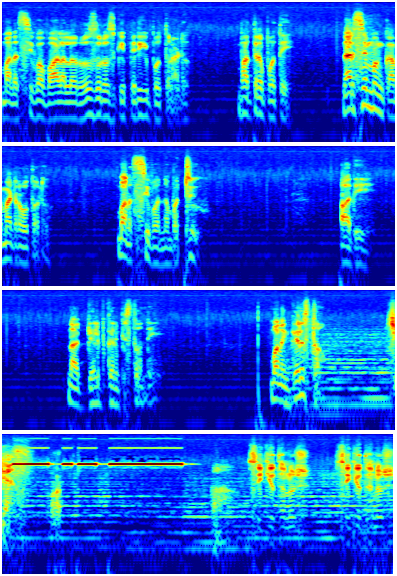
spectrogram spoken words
మన శివ వాళ్ళలో రోజు రోజుకి పెరిగిపోతున్నాడు. భద్రపోతే నరసింహం కమాండర్ అవుతాడు. మన శివ నెంబర్ టూ అది నాకు గెలుపు కనిపిస్తోంది. మనం గెలుస్తాం. CQ Dhanush CQ Dhanush.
